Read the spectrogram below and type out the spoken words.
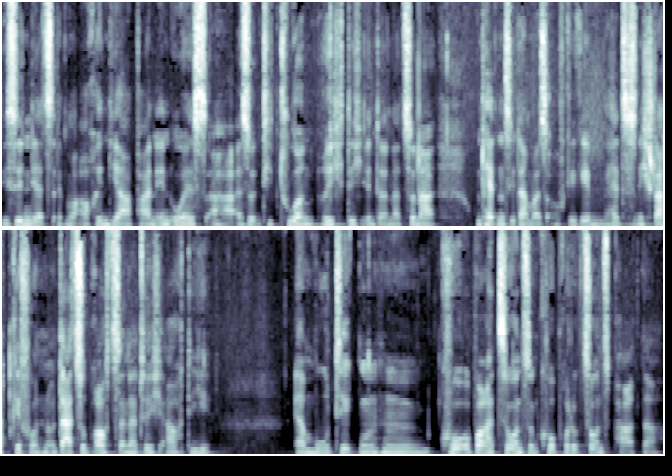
Die sind jetzt eben auch in Japan, in USA. Also die touren richtig international. Und hätten sie damals aufgegeben, hätte es nicht stattgefunden. Und dazu braucht es dann natürlich auch die ermutigenden Kooperations- und Koproduktionspartner.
